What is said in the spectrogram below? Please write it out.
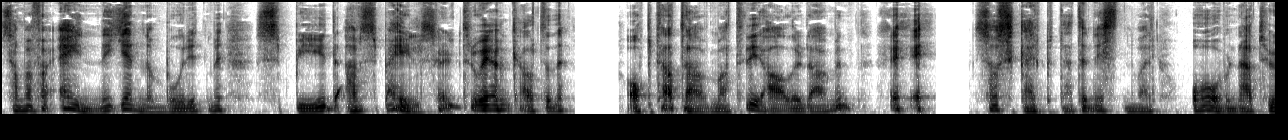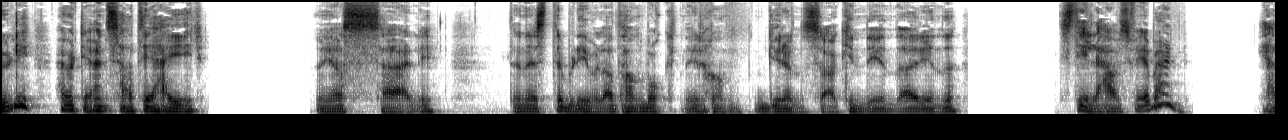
Som å få øynene gjennomboret med spyd av speilsølv, tror jeg hun kalte det. Opptatt av materialer, damen. Så skarpt at det nesten var overnaturlig, hørte jeg hun sa til Heier. Ja, særlig. Det neste blir vel at han våkner, han grønnsaken din der inne. Stillehavsfeberen? Ja,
